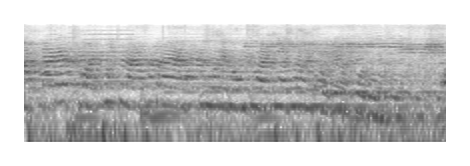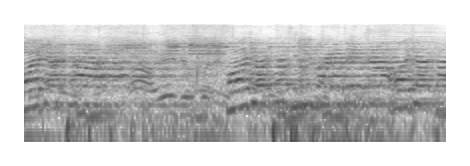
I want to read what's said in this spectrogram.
আপনারা সঠিক রাস্তায় আসুন এবং সঠিকভাবে প্রবেশ করুন। অযথা অযথা ভিড় বাড়াবেন না, অযথা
